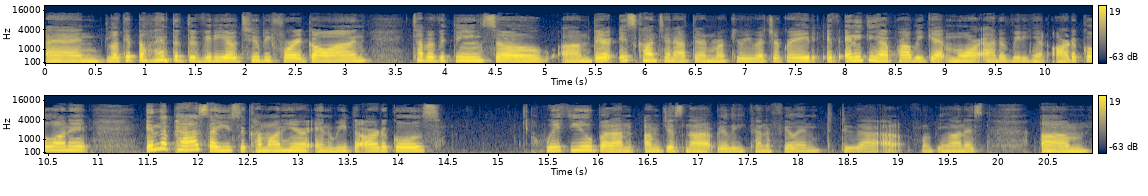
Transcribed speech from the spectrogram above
and look at the length of the video too before I go on type of a thing. So um, there is content out there in Mercury retrograde. If anything, I'll probably get more out of reading an article on it. In the past, I used to come on here and read the articles with you, but I'm I'm just not really kind of feeling to do that. If I'm being honest. Um,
